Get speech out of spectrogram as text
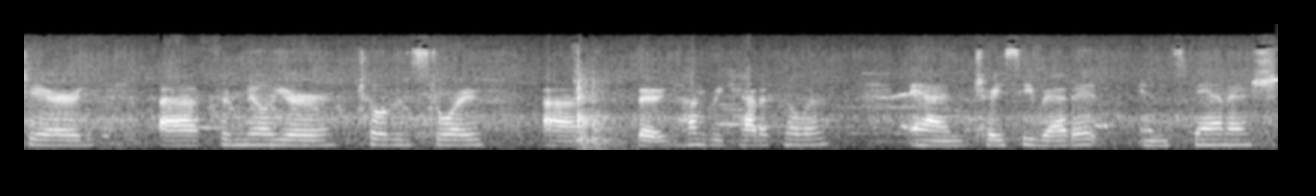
shared a familiar children's story, uh, The Hungry Caterpillar and Tracy read it in Spanish,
